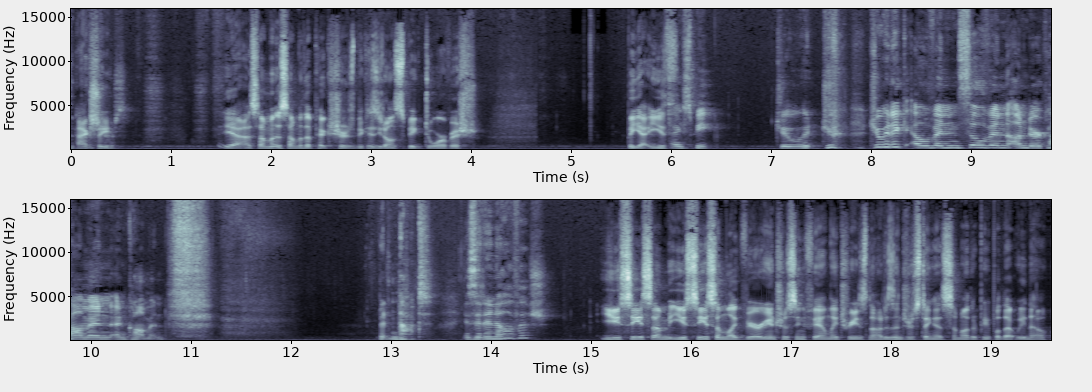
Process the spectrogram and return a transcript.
The Actually- pictures? yeah some of some of the pictures because you don't speak dwarvish. But yeah, you I speak Druid, Dru- Druidic, Elven, Sylvan, Undercommon, and Common. But not. Is it in Elvish? you see some you see some like very interesting family trees not as interesting as some other people that we know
